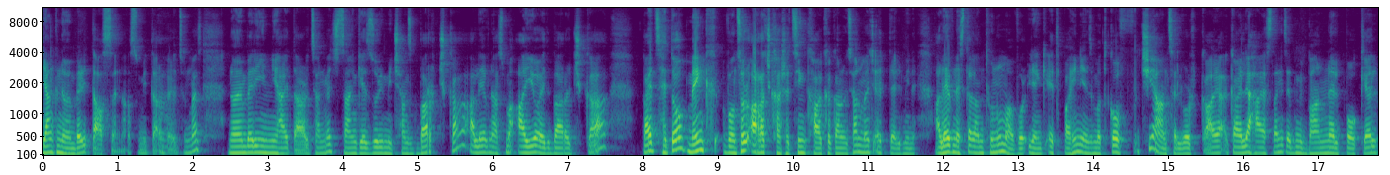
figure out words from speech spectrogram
իրանք նոյեմբերի 10 են ասում ի տարբերություն մեզ։ Նոյեմբերի 9-ի հայտարարության մեջ Զանգեզուրի միջանցք բառ չկա, Ալիևն ասում է, այո, այդ բառը չկա, Բայց հետո մենք ոնց որ առաջ քաշեցինք քաղաքականության մեջ այդ տերմինը։ Ալևն էստեղ ընդունում է, որ իրենք այդ պահին ինձ մտքով չի անցել, որ կարելի է Հայաստանից այդ մի բանն էլ փոկել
